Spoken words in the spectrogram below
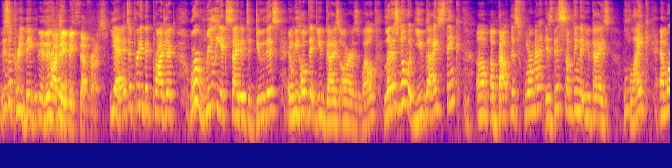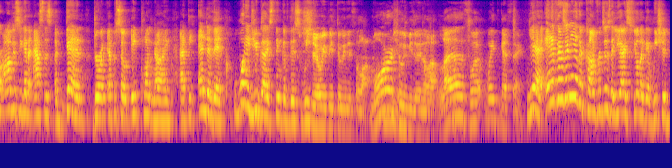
this is a pretty big it is a project. pretty big step for us. Yeah, it's a pretty big project. We're really excited to do this, and we hope that you guys are as well. Let us know what you guys think um, about this format. Is this something that you guys like? And we're obviously going to ask this again during episode 8.9 at the end of it. What did you guys think of this week? Should we be doing this a lot more? Should we be doing a lot less? What, what do you guys think? Yeah, and if there's any other conferences that you guys feel like that we should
